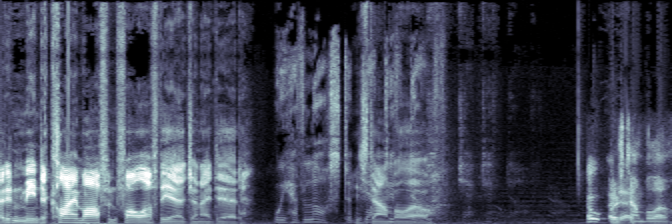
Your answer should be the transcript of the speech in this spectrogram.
I didn't mean to climb off and fall off the edge, and I did. We have lost He's down below. Duff. Oh, Where's down below?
